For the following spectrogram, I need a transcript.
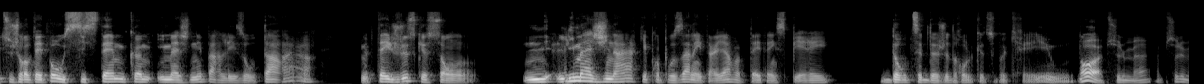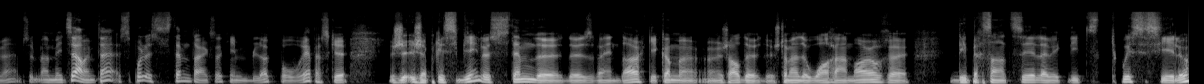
tu joueras peut-être pas au système comme imaginé par les auteurs, mais peut-être juste que son l'imaginaire qui est proposé à l'intérieur va peut-être inspirer d'autres types de jeux de rôle que tu vas créer ou. Oh, absolument, absolument, absolument. Mais tu en même temps, c'est pas le système tant que ça qui me bloque pour vrai, parce que j'apprécie bien le système de, de qui est comme un, genre de, de- Warhammer, euh, des percentiles avec des petits twists ici et là.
